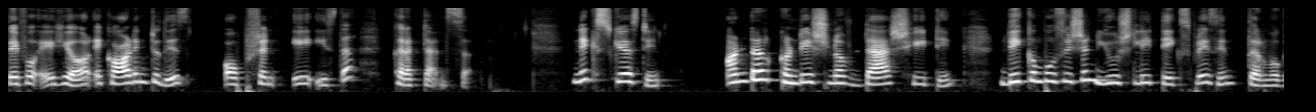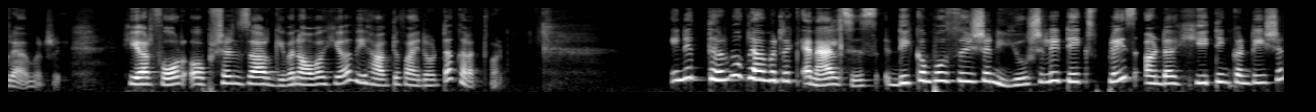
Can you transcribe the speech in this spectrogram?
Therefore, eh, here according to this option A is the correct answer. Next question under condition of dash heating decomposition usually takes place in thermogravimetry. Here four options are given over here we have to find out the correct one. In a thermogravimetric analysis, decomposition usually takes place under heating condition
